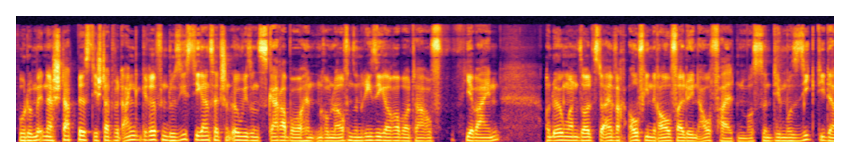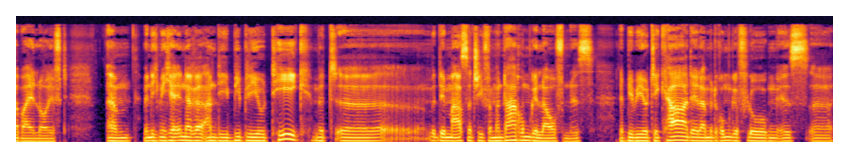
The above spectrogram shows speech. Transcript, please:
wo du mit in der Stadt bist, die Stadt wird angegriffen, du siehst die ganze Zeit schon irgendwie so ein Scarabor hinten rumlaufen, so ein riesiger Roboter auf vier Beinen. Und irgendwann sollst du einfach auf ihn rauf, weil du ihn aufhalten musst. Und die Musik, die dabei läuft, ähm, wenn ich mich erinnere an die Bibliothek mit, äh, mit dem Master Chief, wenn man da rumgelaufen ist, der Bibliothekar, der damit rumgeflogen ist, äh,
